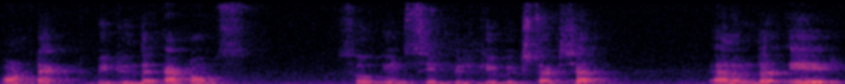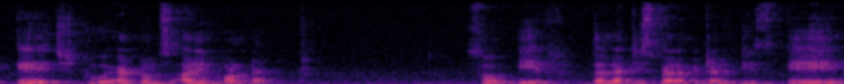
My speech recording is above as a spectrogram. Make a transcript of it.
contact between the atoms, so in simple cubic structure, along the edge two atoms are in contact. So if the lattice parameter is A,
